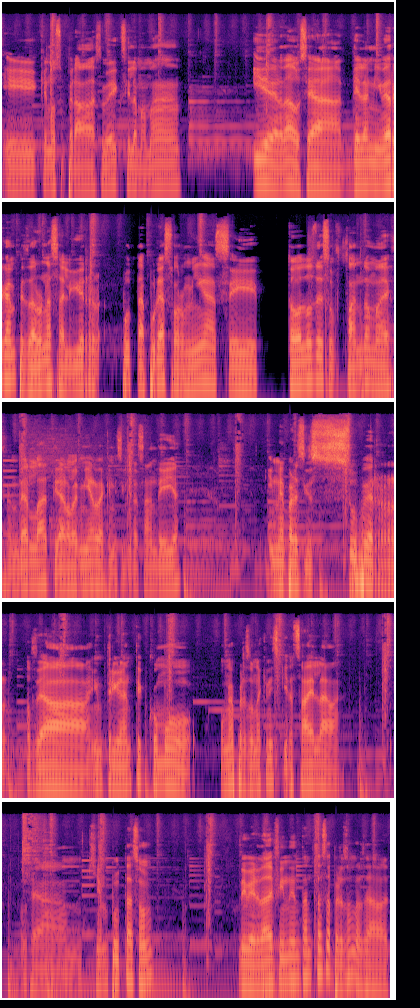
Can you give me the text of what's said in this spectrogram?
eh, que no superaba a su ex y la mamá. Y de verdad, o sea, de la ni verga empezaron a salir puta puras hormigas. Eh, todos los de su fandom a defenderla, a tirarle mierda que ni siquiera saben de ella. Y me pareció súper, o sea, intrigante como una persona que ni siquiera sabe la... O sea, quién puta son. De verdad defienden tanto a esa persona. O sea,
